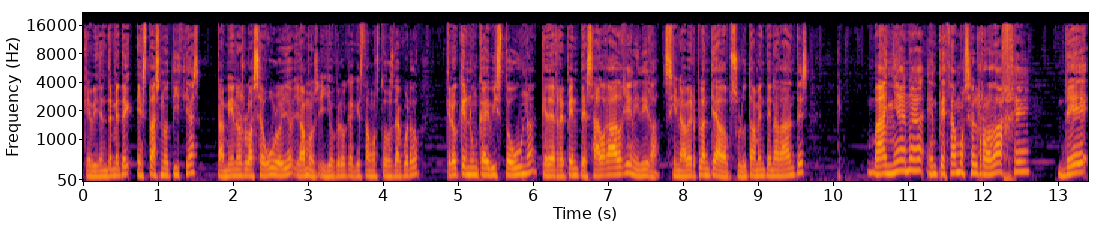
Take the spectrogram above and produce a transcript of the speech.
Que evidentemente estas noticias, también os lo aseguro yo, vamos, y yo creo que aquí estamos todos de acuerdo, creo que nunca he visto una que de repente salga alguien y diga, sin haber planteado absolutamente nada antes, mañana empezamos el rodaje de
